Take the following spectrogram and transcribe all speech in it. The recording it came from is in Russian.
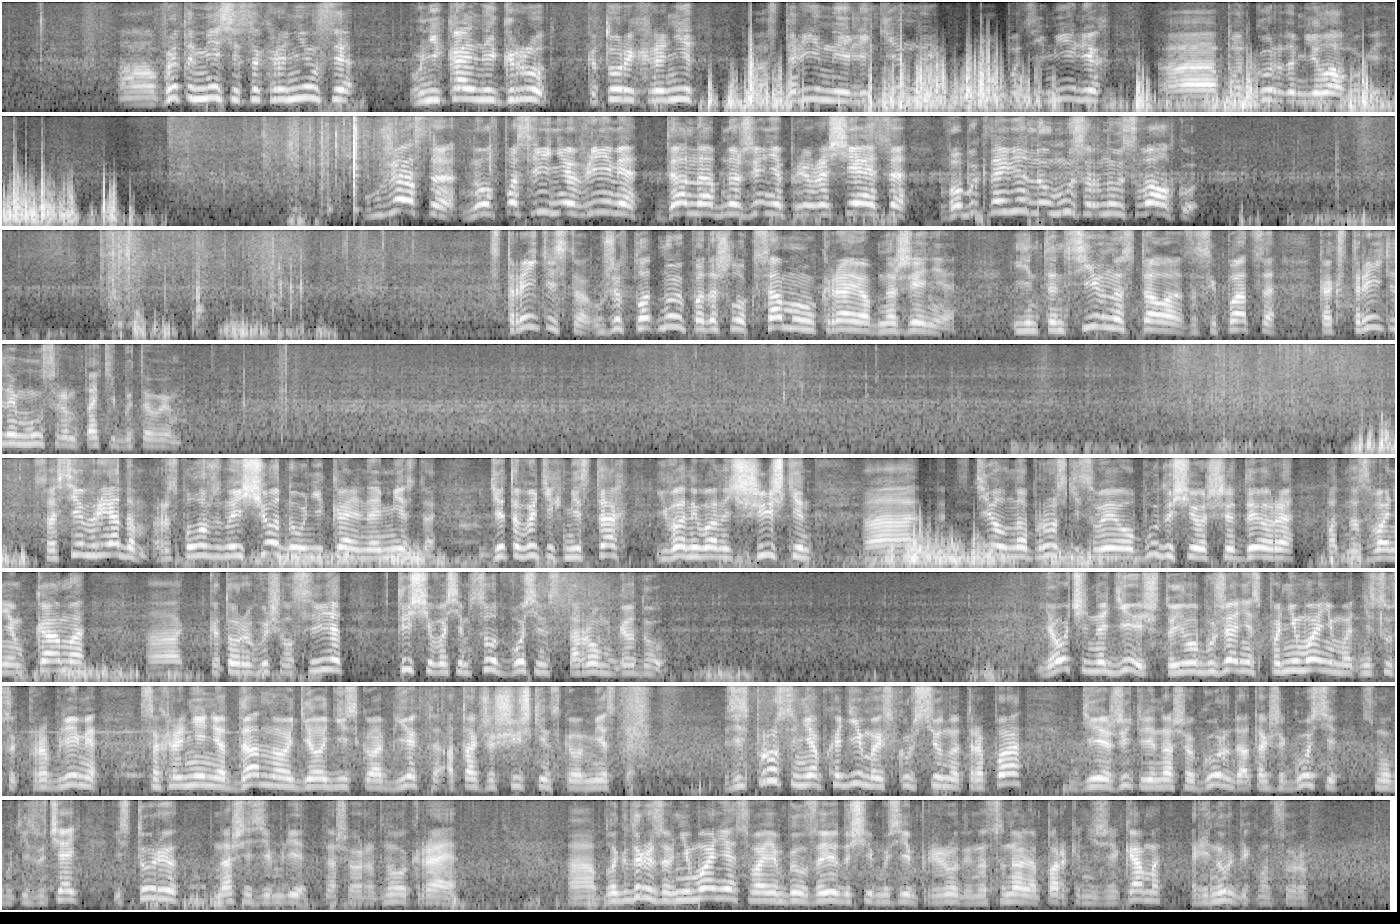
А, в этом месте сохранился уникальный грот, который хранит а, старинные легенды о подземельях а, под городом Елабугой. Ужасно, но в последнее время данное обнажение превращается в обыкновенную мусорную свалку – Строительство уже вплотную подошло к самому краю обнажения и интенсивно стало засыпаться как строительным мусором, так и бытовым. Совсем рядом расположено еще одно уникальное место. Где-то в этих местах Иван Иванович Шишкин а, сделал наброски своего будущего шедевра под названием «Кама», который вышел в свет в 1882 году. Я очень надеюсь, что елабужане с пониманием отнесутся к проблеме сохранения данного геологического объекта, а также шишкинского места. Здесь просто необходима экскурсионная тропа, где жители нашего города, а также гости смогут изучать историю нашей земли, нашего родного края. А, благодарю за внимание. С вами был заведующий музеем природы Национального парка Нижнекама Ренур Бекмансуров.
